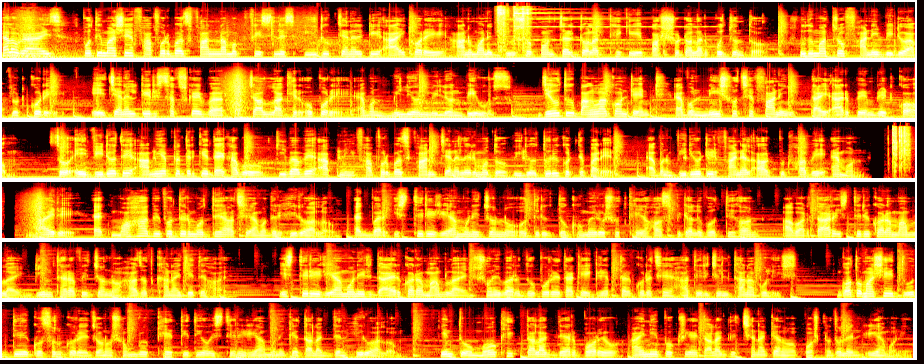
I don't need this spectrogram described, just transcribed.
Hello guys প্রতি মাসে ফাফরবাজ ফান নামক ফেসলেস ইউটিউব চ্যানেলটি আয় করে আনুমানিক দুশো পঞ্চাশ ডলার থেকে পাঁচশো ডলার পর্যন্ত। শুধুমাত্র ফানি ভিডিও আপলোড করে এই চ্যানেলটির সাবস্ক্রাইবার চার লাখের ওপরে এবং মিলিয়ন মিলিয়ন ভিউজ যেহেতু বাংলা কন্টেন্ট এবং নিশ হচ্ছে ফানি তাই আর পেম রেট কম। সো এই ভিডিওতে আমি আপনাদেরকে দেখাবো কীভাবে আপনি ফাফরবাজ ফান চ্যানেলের মতো ভিডিও তৈরি করতে পারেন এবং ভিডিওটির ফাইনাল আউটপুট হবে এমন। ভাইরে, এক মহা বিপদের মধ্যে আছে আমাদের হিরো আলম। একবার স্ত্রী রিয়ামনির জন্য অতিরিক্ত ঘুমের ওষুধ খেয়ে হসপিটালে ভর্তি হন, আবার তার স্ত্রী করা মামলায় ডিম থেরাপির জন্য হাজতখানায় যেতে হয়। স্ত্রী রিয়ামনির দায়ের করা মামলায় শনিবার দুপুরে তাকে গ্রেপ্তার করেছে হাতিরঝিল থানা পুলিশ। গত মাসেই দুধ দিয়ে গোসল করে জনসম্মুখে তৃতীয় স্ত্রী রিয়ামনিকে তালাক দেন হিরো আলম। কিন্তু মৌখিক তালাক দেওয়ার পরেও আইনি প্রক্রিয়ায় তালাক দিচ্ছে না কেন প্রশ্ন তোলেন রিয়ামনি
